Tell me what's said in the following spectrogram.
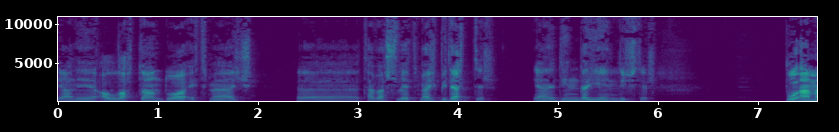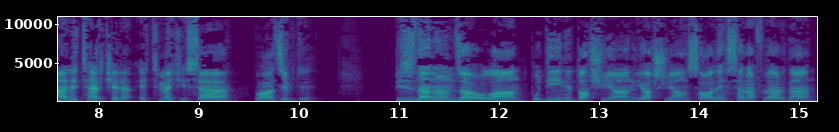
yəni Allahdan dua etmək, e, təvəssül etmək bidətdir. Yəni, dində yenilikdir. Bu əməli tərk etmək isə vacibdir. Bizdən öncə olan, bu dini daşıyan, yaşayan salih sələflərdən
